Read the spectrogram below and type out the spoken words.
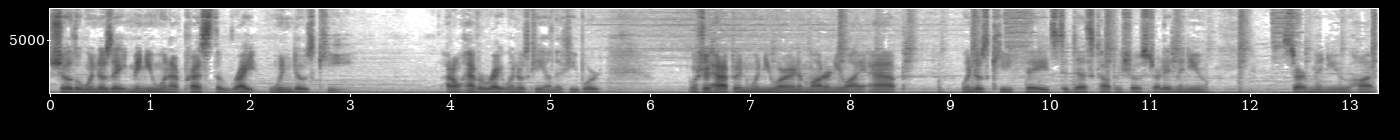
Show the Windows 8 menu when I press the right Windows key. I don't have a right Windows key on the keyboard. What should happen when you are in a modern UI app? Windows key fades to desktop and shows Start 8 menu. Start menu, hot.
